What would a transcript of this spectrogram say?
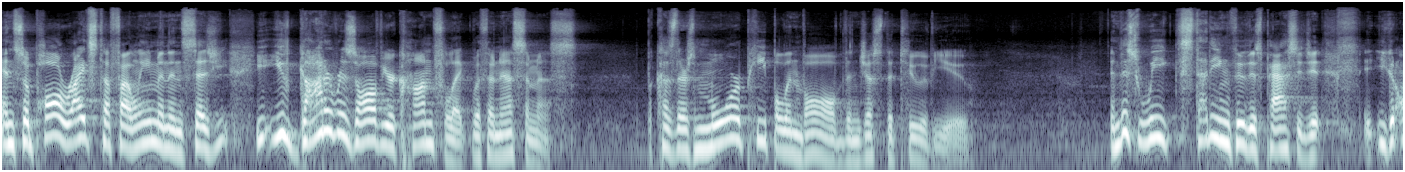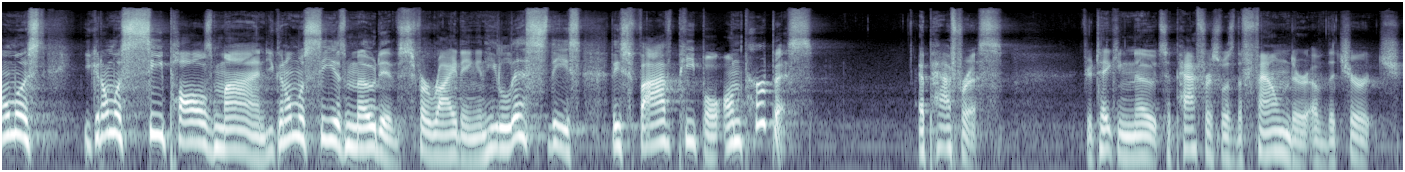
And so Paul writes to Philemon and says, you, You've got to resolve your conflict with Onesimus because there's more people involved than just the two of you. And this week, studying through this passage, it, it, you can almost you can almost see Paul's mind. You can almost see his motives for writing. And he lists these, these five people on purpose. Epaphras. If you're taking notes, Epaphras was the founder of the church.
